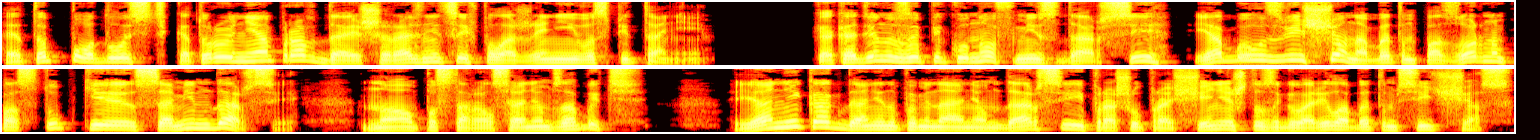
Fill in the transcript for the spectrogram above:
Это подлость, которую не оправдаешь разницей в положении и воспитании. Как один из опекунов мисс Дарси, я был извещен об этом позорном поступке самим Дарси, но постарался о нем забыть. Я никогда не напоминаю о нем Дарси и прошу прощения, что заговорил об этом сейчас.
